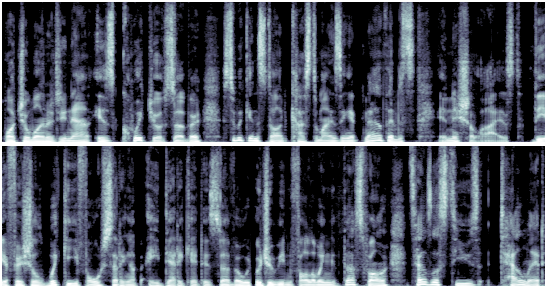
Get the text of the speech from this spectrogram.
What you'll want to do now is quit your server so we can start customizing it now that it's initialized. The official wiki for setting up a dedicated server, which we've been following thus far, tells us to use Telnet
